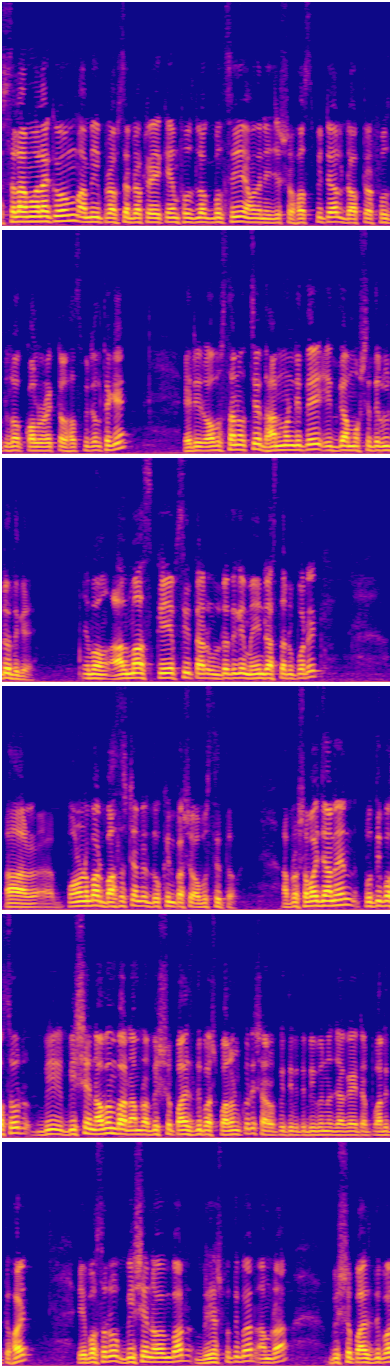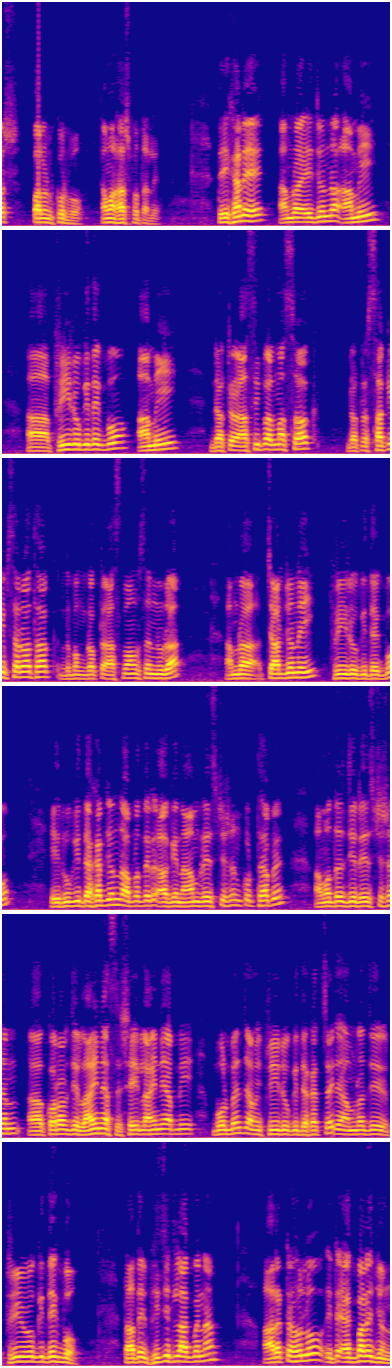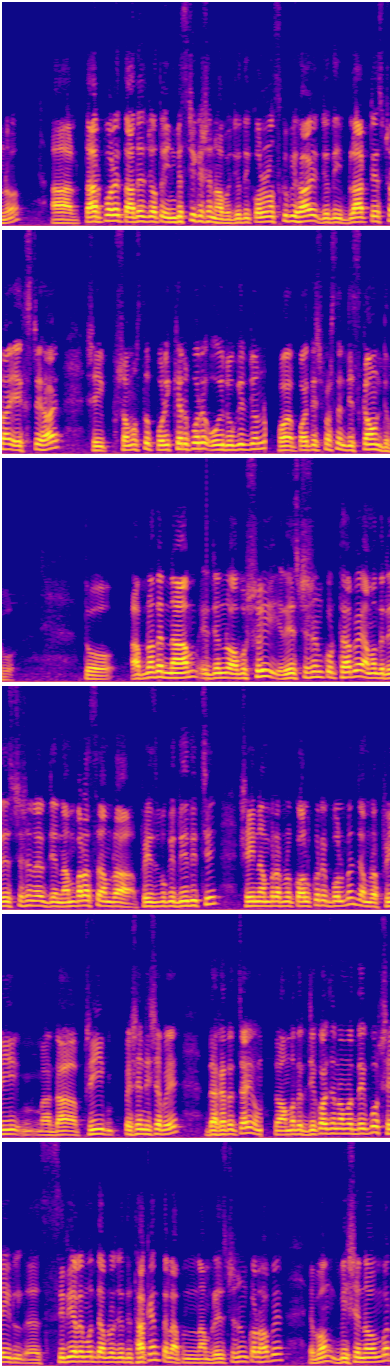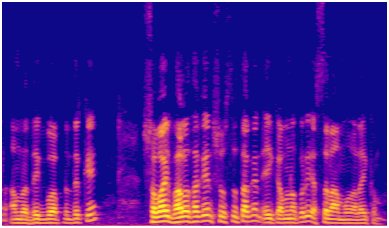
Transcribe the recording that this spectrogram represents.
আসসালামু আলাইকুম, আমি professor doctor A K M ফজলক বলছি, আমাদের নিজস্ব হসপিটাল, ডক্টর ফজলক কলোরেক্টাল হসপিটাল থেকে। এটির অবস্থান হচ্ছে ধানমন্ডিতে ঈদগাহ মসজিদের উল্টো দিকে এবং আলমাস কেএফসি তার উল্টো দিকে মেইন রাস্তার উপরে আর পনেরো নম্বর বাস স্ট্যান্ডের দক্ষিণ পাশে অবস্থিত। আপনারা সবাই জানেন, প্রতি বছর বিশে নভেম্বর আমরা বিশ্ব পায়েস দিবস পালন করি, সারা পৃথিবীতে বিভিন্ন জায়গায় এটা পালিত হয়। এবছরও বিশে নভেম্বর, বৃহস্পতিবার আমরা বিশ্ব পায়েস দিবস পালন করব আমার হাসপাতালে। তো এখানে আমরা এই জন্য আমি ফ্রি রোগী দেখব। আমি, ডক্টর আসিফ আলমাস হক ডক্টর সাকিব সারওয়াত হক এবং ডক্টর আসমা হোসেন নুরা। আমরা চারজনেই ফ্রি রোগী দেখব। এই রুগী দেখার জন্য আপনাদের আগে নাম রেজিস্ট্রেশন করতে হবে। আমাদের যে রেজিস্ট্রেশন করার যে লাইন আছে, সেই লাইনে আপনি বলবেন যে আমি ফ্রি রোগী দেখাতে চাই যে আমরা যে ফ্রি রোগী দেখব, তাদের ভিজিট লাগবে না। আর একটা হলো এটা একবারের জন্য। আর তারপরে তাদের যত ইনভেস্টিগেশন হবে, যদি কলোনোস্কোপি হয়, যদি ব্লাড টেস্ট হয় এক্স রে হয়, সেই সমস্ত পরীক্ষার উপরে ওই রোগীর জন্য পঁয়ত্রিশ পার্সেন্ট ডিসকাউন্ট দেবো। তো আপনাদের নাম, এর জন্য অবশ্যই রেজিস্ট্রেশন করতে হবে। আমাদের রেজিস্ট্রেশনের যে নাম্বার আছে, আমরা ফেসবুকে দিয়ে দিচ্ছি। সেই নাম্বার আপনার কল করে বলবেন যে আমরা ফ্রি ফ্রি পেশেন্ট হিসেবে দেখাতে চাই। তো আমাদের যে কয়জন আমরা দেখব, সেই সিরিয়ালের মধ্যে আপনারা যদি থাকেন, তাহলে আপনার নাম রেজিস্ট্রেশন করা হবে এবং বিশে নভেম্বর আমরা দেখব আপনাদেরকে। সবাই ভালো থাকেন, সুস্থ থাকেন, এই কামনা করি। আসসালামু আলাইকুম।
